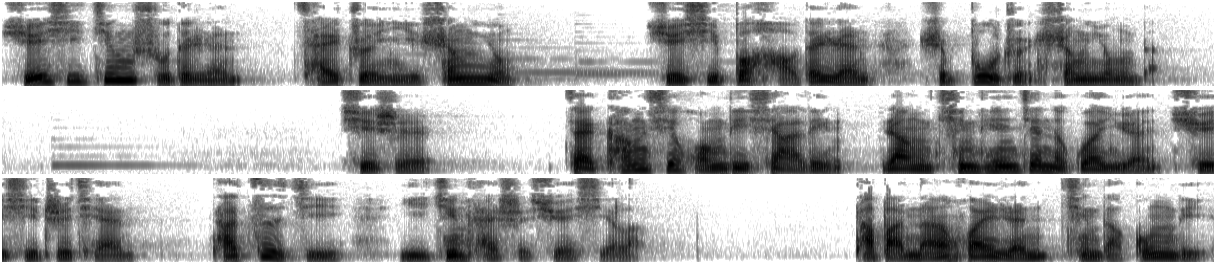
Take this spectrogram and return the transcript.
学习精熟的人才准以生用，学习不好的人是不准生用的。其实，在康熙皇帝下令让钦天监的官员学习之前，他自己已经开始学习了。他把南怀仁请到宫里，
